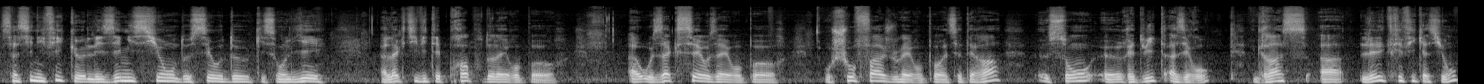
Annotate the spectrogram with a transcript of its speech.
Ça signifie que les émissions de CO2 qui sont liées à l'activité propre de l'aéroport, aux accès aux aéroports au chauffage de l'aéroport, etc., sont euh, réduites à zéro. Grâce à l'électrification,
